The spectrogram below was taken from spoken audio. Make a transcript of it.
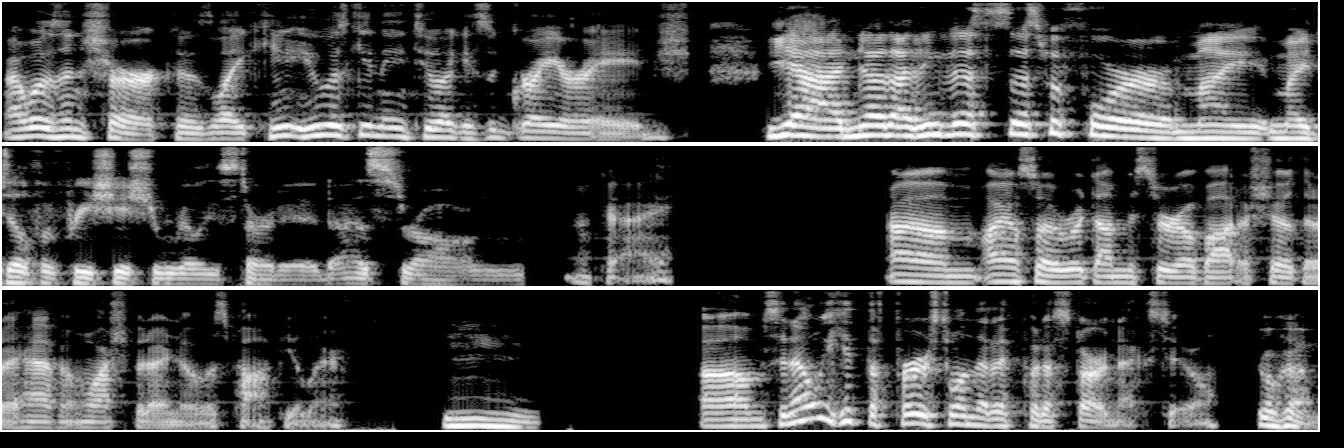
I wasn't sure because like he, he was getting into like his grayer age. Yeah, no, I think that's that's before my my Dilf appreciation really started as strong. Okay. Um, I also wrote down Mr. Robot, a show that I haven't watched but I know is popular. Mm. Um, so now we hit the first one that I put a star next to. Okay.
